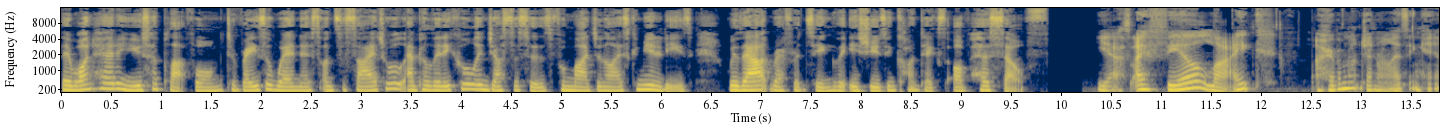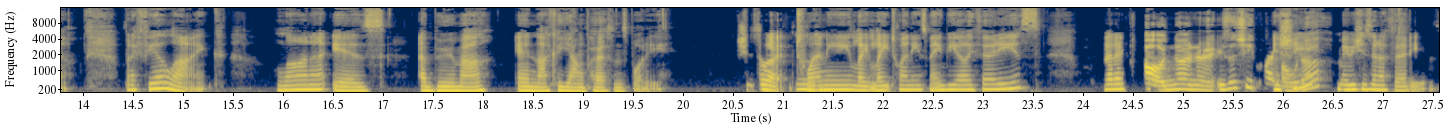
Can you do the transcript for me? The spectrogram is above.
They want her to use her platform to raise awareness on societal and political injustices for marginalized communities without referencing the issues in context of herself. Yes, I feel like, I hope I'm not generalizing here, but I feel like Lana is a boomer in like a young person's body. She's what, 20, mm. late, late 20s, maybe early 30s. But I, oh no, no, isn't she quite is older? She? Maybe she's in her thirties.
